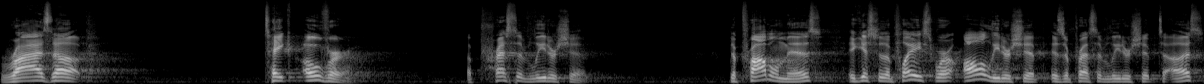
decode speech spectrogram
Rise up take over oppressive leadership. The problem is, it gets to the place where all leadership is oppressive leadership to us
